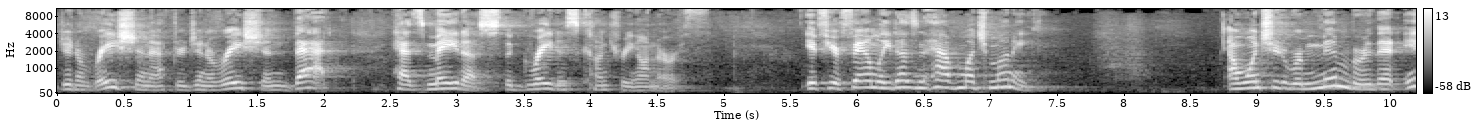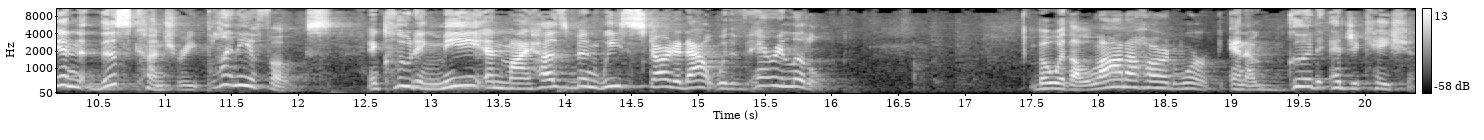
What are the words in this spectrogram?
generation after generation, that has made us the greatest country on earth. If your family doesn't have much money, I want you to remember that in this country, plenty of folks including me and my husband, we started out with very little. But with a lot of hard work and a good education,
